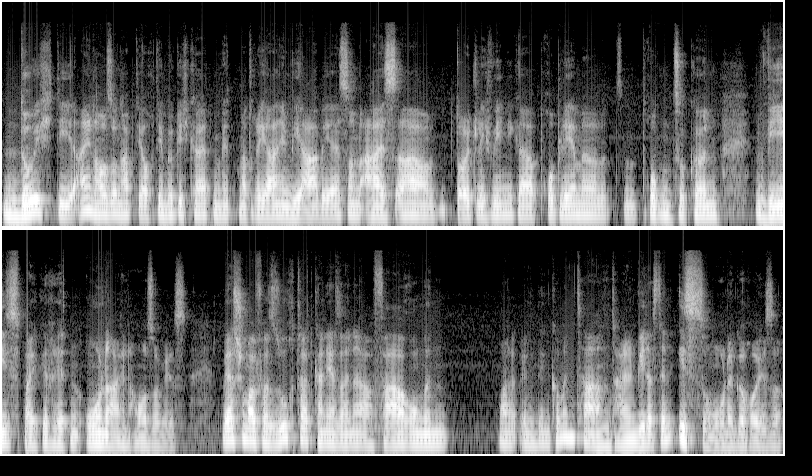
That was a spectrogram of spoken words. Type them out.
Durch die Einhausung habt ihr auch die Möglichkeit, mit Materialien wie ABS und ASA deutlich weniger Probleme drucken zu können, wie es bei Geräten ohne Einhausung ist. Wer es schon mal versucht hat, kann ja seine Erfahrungen mal in den Kommentaren teilen, wie das denn ist so ohne Gehäuse.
